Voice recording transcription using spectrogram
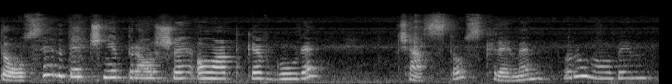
to serdecznie proszę o łapkę w górę. Ciasto z kremem rumowym.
